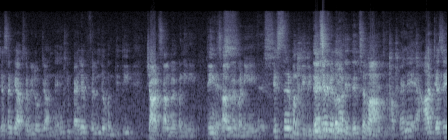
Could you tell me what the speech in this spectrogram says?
जैसा कि आप सभी लोग जानते हैं कि पहले फ़िल्म जो बनती थी चार साल में बनी तीन Yes, साल में बनी yes. इस तरह बनती थी। दिल से बनती, दिल से हाँ बनती हाँ, पहले आज जैसे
